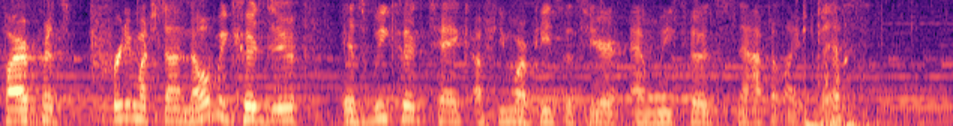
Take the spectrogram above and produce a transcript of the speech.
Fire pit's pretty much done. Now what we could do is we could take a few more pieces here and we could snap it like this.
